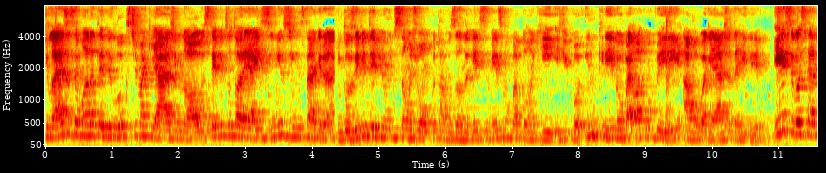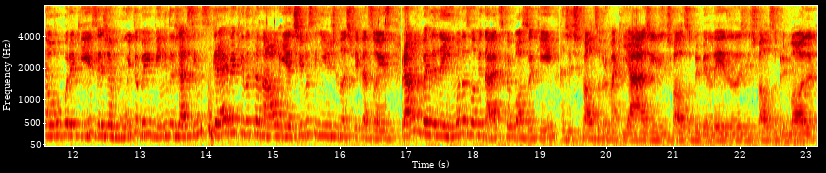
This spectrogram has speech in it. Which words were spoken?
que lá essa semana teve looks de maquiagem novos, teve tutoriaizinhos de Instagram. Inclusive teve um de São João que eu tava usando esse mesmo batom aqui e ficou incrível. Vai lá conferir a arroba E se você é novo por aqui, seja muito bem-vindo. Já se inscreve aqui no canal e ativa o sininho de notificações pra não perder nenhuma das novidades que eu posto aqui. A gente fala sobre maquiagem, a gente fala sobre beleza, a gente fala sobre moda,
